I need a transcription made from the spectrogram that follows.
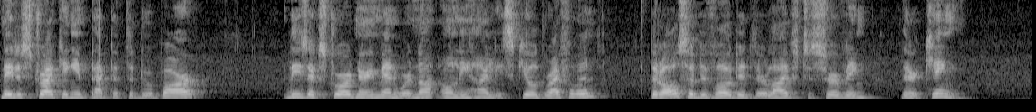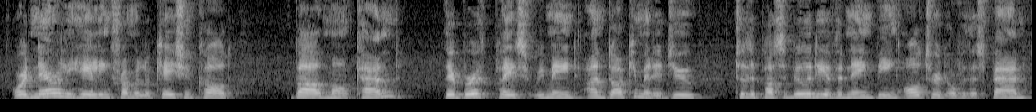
made a striking impact at the Durbar these extraordinary men were not only highly skilled riflemen, but also devoted their lives to serving their king. Ordinarily hailing from a location called Balmankand, their birthplace remained undocumented due to the possibility of the name being altered over the span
